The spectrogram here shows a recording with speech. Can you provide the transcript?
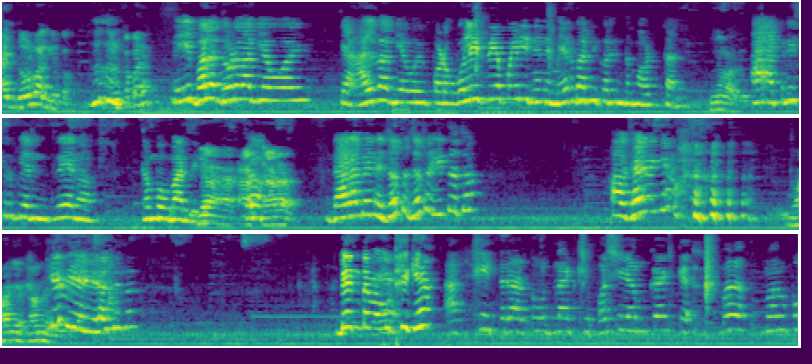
આજ દોડવા ગયો તો. ખબર એ ભલે દોડવા ગયા હોય કે હાલવા ગયા હોય પણ ઓલી ટ્રે પડી ને એને મહેરબાની કરીને તમે અટતા નહીં. આ ત્રીસ રૂપિયાની ટ્રેન થંભો મારી દીધો. ઝાડા. દાડાબેને જતો જતો ઈ તો જો. આવ જાય કેમ. કેદી આવી હાલી તો? બેન તમે ઉઠી ગયા? આખી ત્રણ તોડ નાખી પછી એમ કહે કે મારા મારું પગ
